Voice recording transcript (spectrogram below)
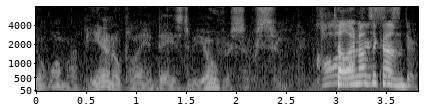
Don't want my piano playing days to be over so soon. Call Tell her not to come. sister,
